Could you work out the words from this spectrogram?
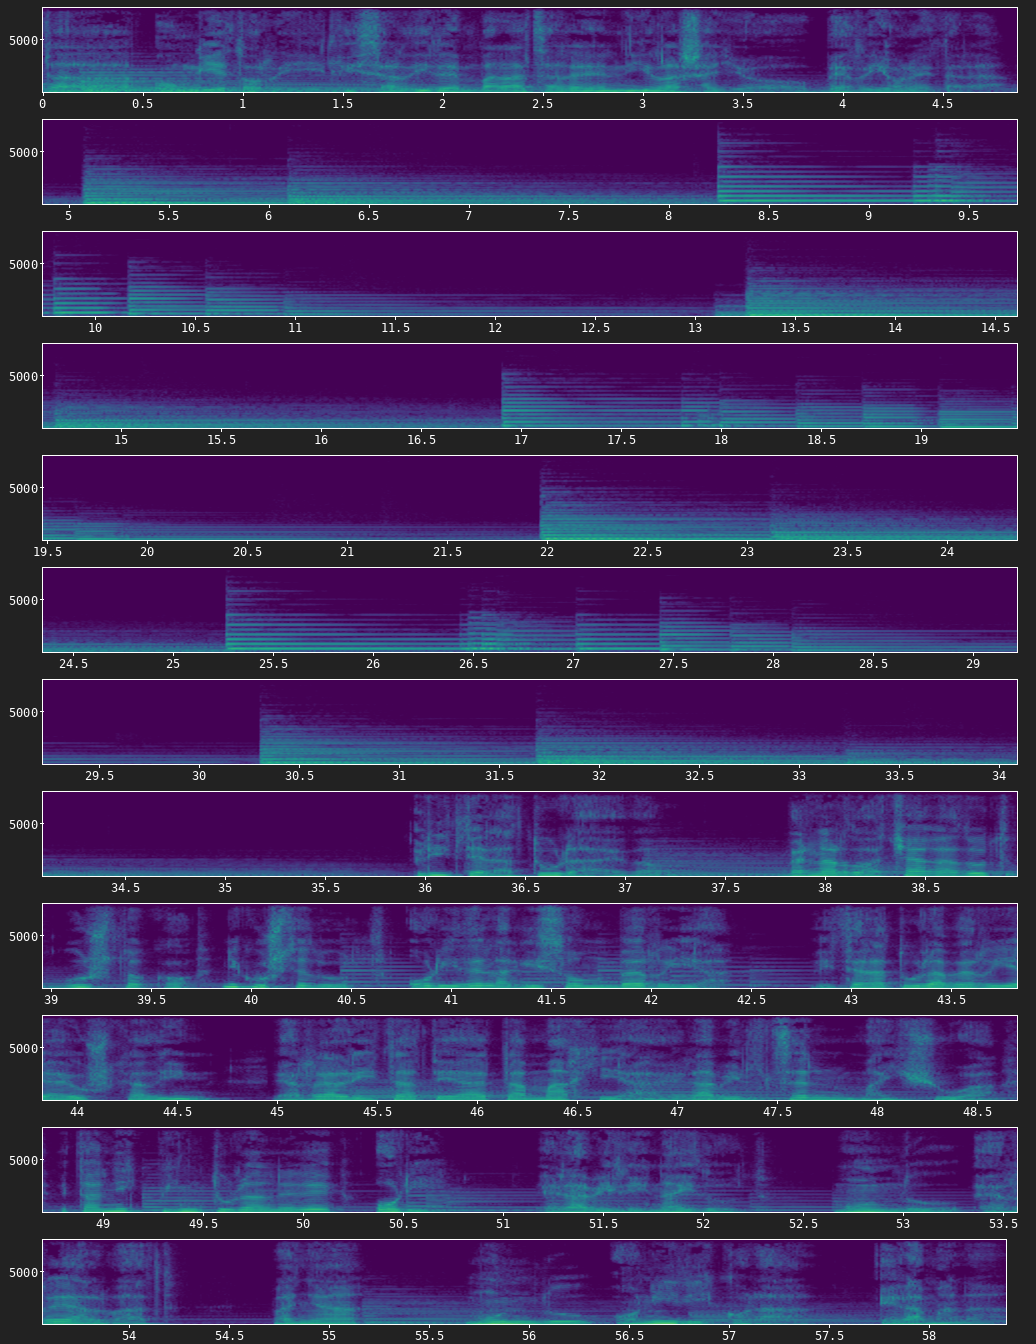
eta ongi etorri Lizardiren baratzaren irrasaio berri honetara. Literatura edo. Bernardo Atxaga dut gustoko, nik uste dut hori dela gizon berria, literatura berria euskadin, errealitatea eta magia erabiltzen maixua, eta nik pinturan ere hori erabili nahi dut. Mundu erreal bat, baina mundu onirikora eramana.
